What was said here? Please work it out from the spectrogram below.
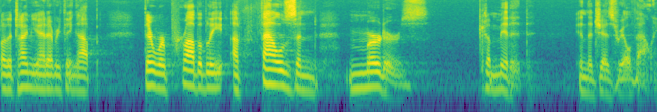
By the time you add everything up, there were probably a thousand murders committed in the Jezreel Valley.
